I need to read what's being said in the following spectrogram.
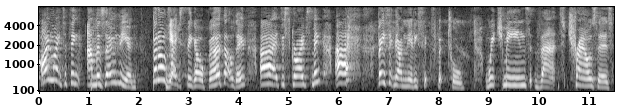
"I like to think Amazonian." But I'll Yes. take big old bird, that'll do. Uh, it describes me. Uh, basically, I'm nearly six foot tall, which means that trousers,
